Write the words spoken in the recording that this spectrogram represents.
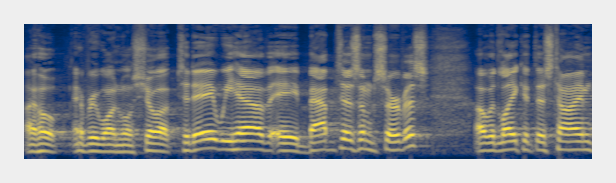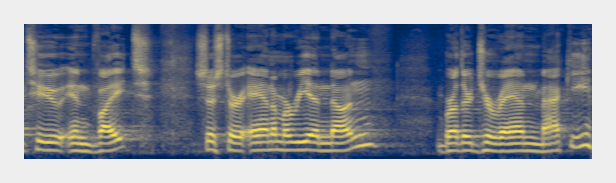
I hope everyone will show up. Today we have a baptism service. I would like at this time to invite Sister Anna Maria Nunn, Brother Duran Mackey,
